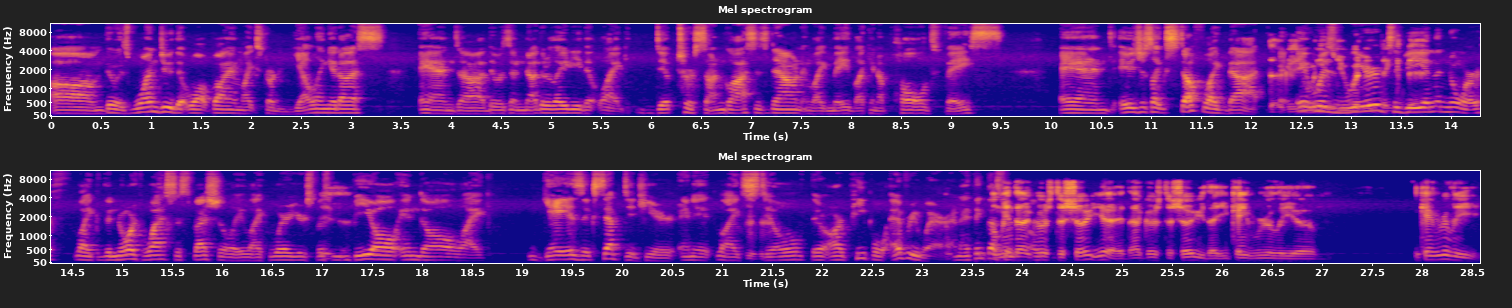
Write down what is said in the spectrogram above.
Um, there was one dude that walked by and like started yelling at us, and uh, there was another lady that like dipped her sunglasses down and like made like an appalled face. And it was just like stuff like that. You it was weird to be that. in the north, like the northwest especially, like where you're supposed yeah. to be all end all like gay is accepted here and it like mm-hmm. still there are people everywhere and i think that's i mean that goes to show you yeah that goes to show you that you can't really uh, you can't really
